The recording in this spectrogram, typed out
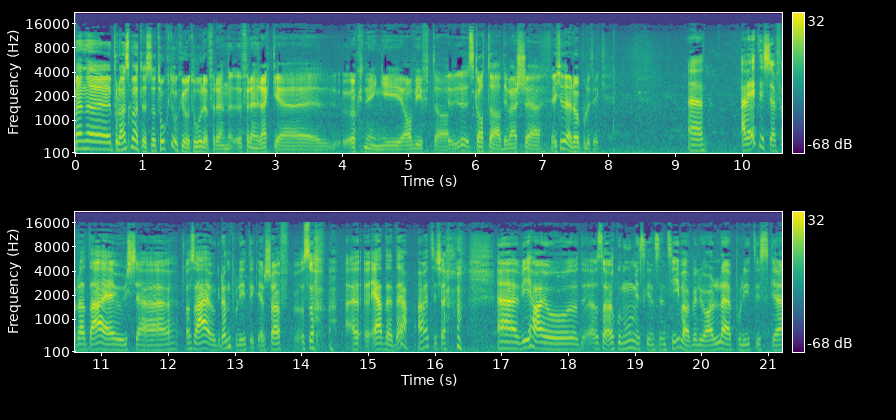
Men eh, på landsmøtet så tok dere jo til orde for, en rekke eh, økning i avgifter, skatter, diverse. Er ikke det rød politikk? Eh, jeg vet ikke, for at jeg er jo ikke Altså, jeg er jo grønn politiker, så altså, er det det? Jeg vet ikke. Eh, vi har jo Altså, økonomiske insentiver vil jo alle politiske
